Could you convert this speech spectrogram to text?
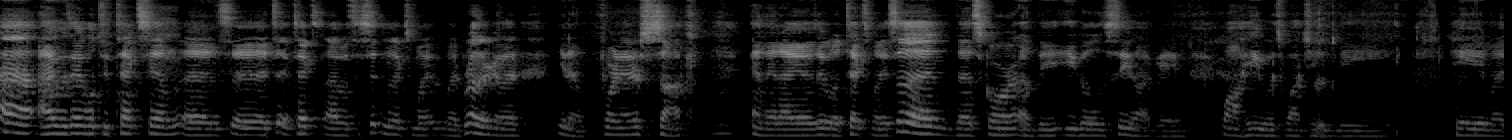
uh, I was able to text him. Uh, uh, t- text. I was sitting next to my, my brother, going, you know, 49ers suck. And then I was able to text my son the score of the Eagles Seahawks game while he was watching the. He and my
